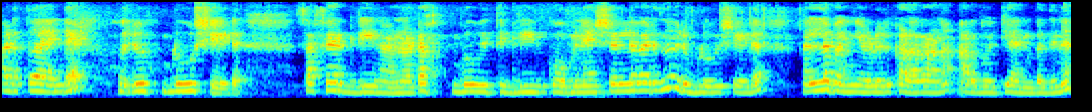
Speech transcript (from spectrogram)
അടുത്തത് അതിന്റെ ഒരു ബ്ലൂ ഷെയ്ഡ് സഫയർ ഗ്രീൻ ആണ് കേട്ടോ. ബ്ലൂ വിത്ത് ഗ്രീൻ കോമ്പിനേഷനിൽ വരുന്ന ഒരു ബ്ലൂ ഷെയ്ഡ് നല്ല ഭംഗിയുള്ള ഒരു കളറാണ് അറുന്നൂറ്റി അൻപതിന്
